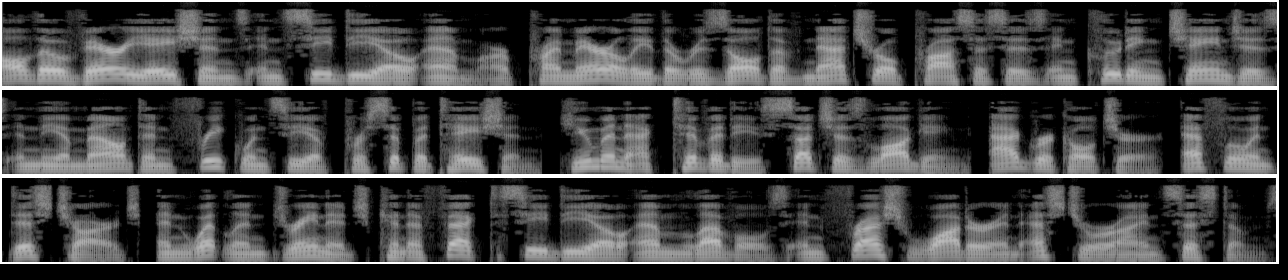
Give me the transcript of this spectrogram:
Although variations in CDOM are primarily the result of natural processes including changes in the amount and frequency of precipitation, human activities such as logging, agriculture, effluent discharge, and wetland drainage can affect CDOM levels in fresh water and estuarine systems.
